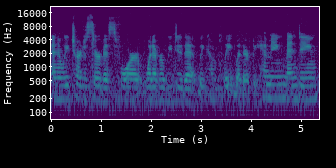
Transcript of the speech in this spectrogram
And then we charge a service for whatever we do that we complete, whether it be hemming, mending,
